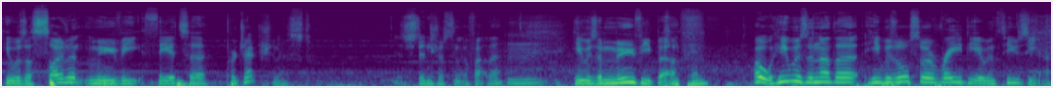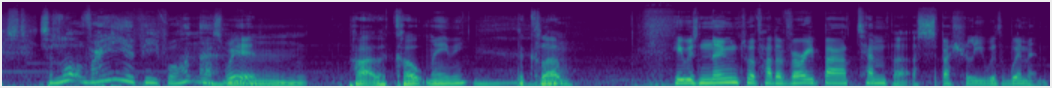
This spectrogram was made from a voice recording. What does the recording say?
He was a silent movie theatre projectionist. It's just an interesting little fact there. Mm. He was a movie buff. Keep him. Oh, he was another. He was also a radio enthusiast. It's a lot of radio people, aren't there? That's weird. Mm. Part of the cult, maybe? The club? Hmm. He was known to have had a very bad temper, especially with women.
